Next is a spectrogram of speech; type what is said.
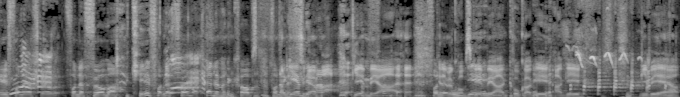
Kill von der, Fir- von der Firma. Kill von der Firma Cannibal Corpse, von der GmbH. Firma, GmbH. Von der Cannibal Corpse. GmbH, KKG, AG, GBR,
